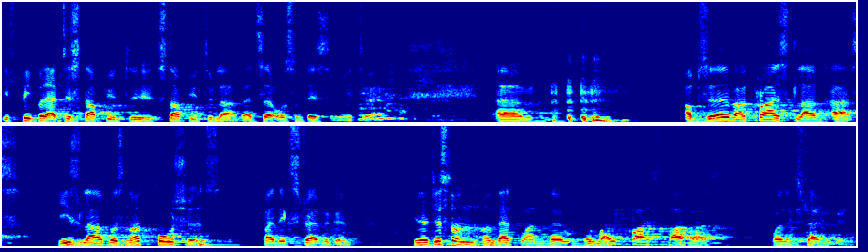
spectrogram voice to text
if people have to stop you to stop you to love, that's an awesome testimony to have. Um, observe how Christ loved us. His love was not cautious, but extravagant. You know, just on, on that one, the, the way Christ loved us was extravagant.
